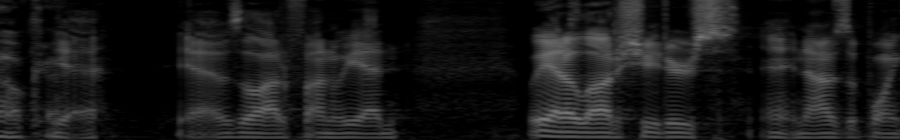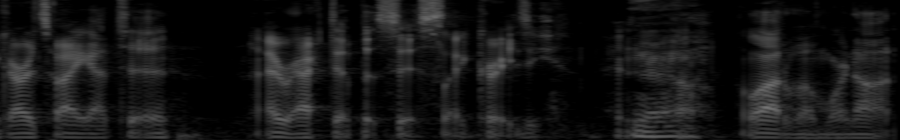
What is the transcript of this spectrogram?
Okay. Yeah, yeah, it was a lot of fun. We had we had a lot of shooters, and I was a point guard, so I got to I racked up assists like crazy. And Yeah. a lot of them were not.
